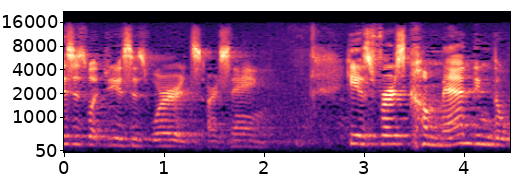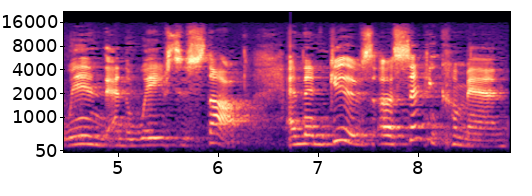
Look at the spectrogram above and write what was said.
This is what Jesus' words are saying. He is first commanding the wind and the waves to stop, and then gives a second command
